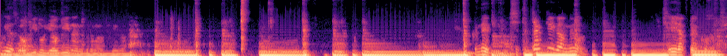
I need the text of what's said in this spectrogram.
다쪽에서 여기도 여기는 그러면 어떻게 가? 근데 진짜 짧게 가면 제일 악될 것 같아.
